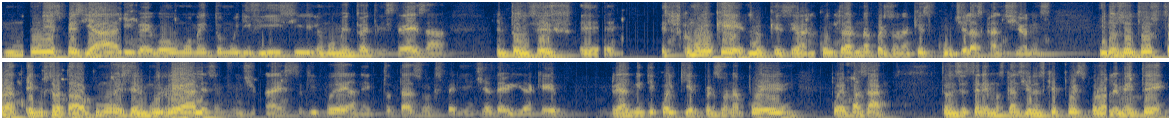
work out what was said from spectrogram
muy especial y luego un momento muy difícil, un momento de tristeza. Entonces, eh, esto es como lo que, lo que se va a encontrar una persona que escuche las canciones y nosotros hemos tratado como de ser muy reales en función a este tipo de anécdotas o experiencias de vida que realmente cualquier persona puede, puede pasar. Entonces tenemos canciones que pues probablemente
